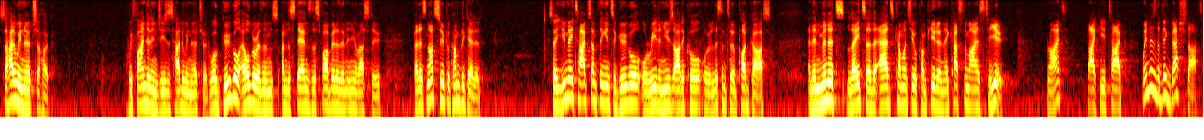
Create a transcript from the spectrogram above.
So, how do we nurture hope? If we find it in Jesus, how do we nurture it? Well, Google algorithms understands this far better than any of us do, but it's not super complicated. So, you may type something into Google or read a news article or listen to a podcast, and then minutes later, the ads come onto your computer and they customize to you right? Like you type, when does the big bash start?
